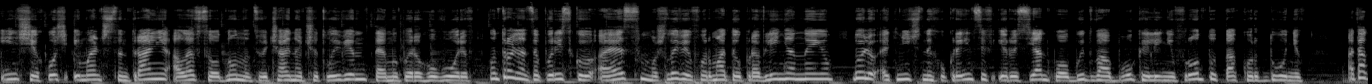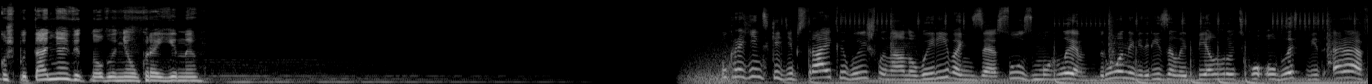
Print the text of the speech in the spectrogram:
інші, хоч і менш центральні, але все одно надзвичайно чутливі теми переговорів: контроль над Запорізькою АЕС, можливі формати управління нею, долю етнічних українців і росіян по обидва боки лінії фронту та кордонів, а також питання відновлення України. Українські діпстрайки вийшли на новий рівень. ЗСУ змогли. Дрони відрізали Білгородську область від РФ.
